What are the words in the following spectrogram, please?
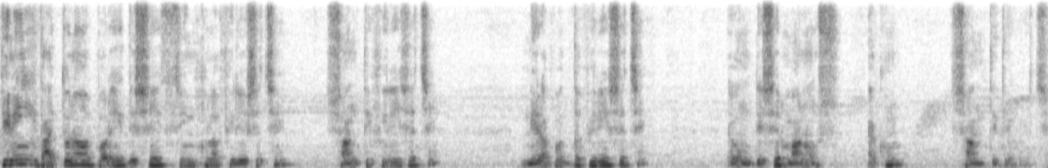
তিনি দায়িত্ব নেওয়ার পরে দেশে শৃঙ্খলা ফিরে এসেছে, শান্তি ফিরে এসেছে, নিরাপত্তা ফিরে এসেছে এবং দেশের মানুষ এখন শান্তিতে রয়েছে।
